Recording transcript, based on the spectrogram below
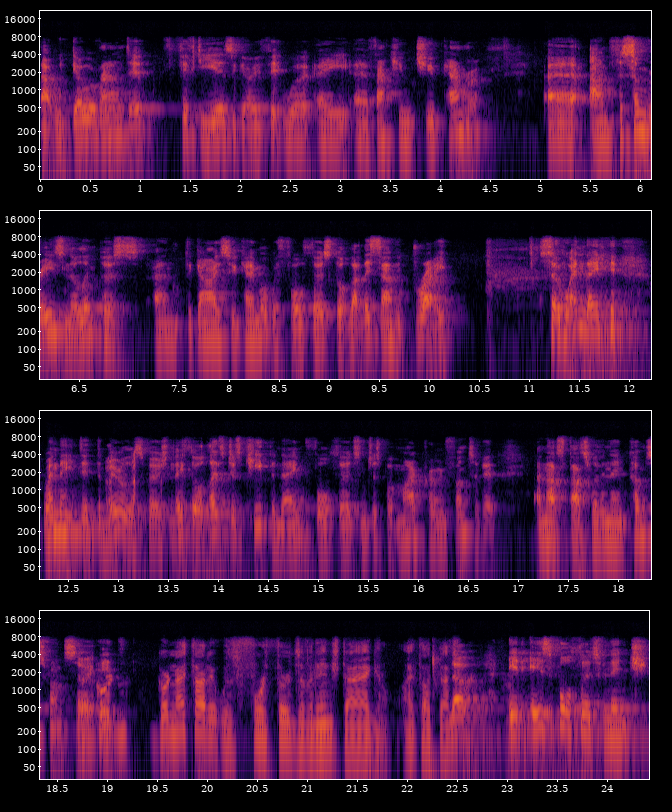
that would go around it 50 years ago if it were a, a vacuum tube camera. Uh, and for some reason, Olympus and the guys who came up with four thirds thought that this sounded great. So when they when they did the mirrorless version, they thought let's just keep the name four thirds and just put micro in front of it, and that's that's where the name comes from. So it, Gordon, Gordon, I thought it was four thirds of an inch diagonal. I thought that's no, it is four thirds of an inch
